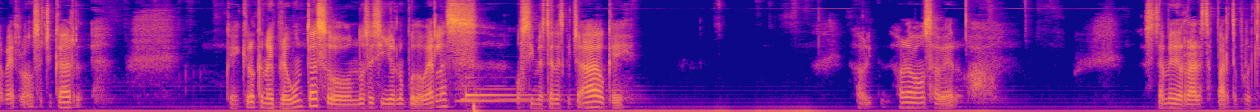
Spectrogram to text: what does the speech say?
a ver, vamos a checar. Ok, creo que no hay preguntas o no sé si yo no puedo verlas. O si me están escuchando. Ah, ok. Ahora vamos a ver. Está medio rara esta parte porque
